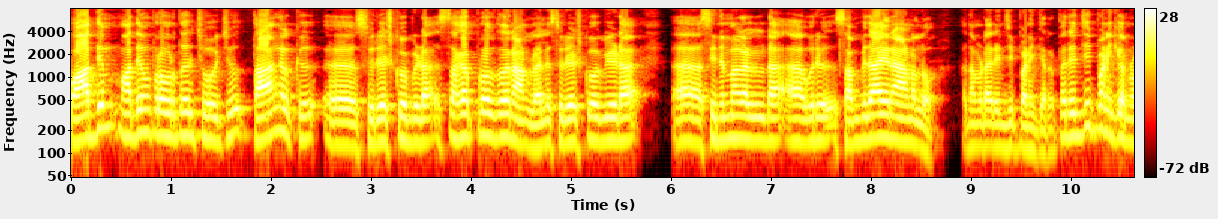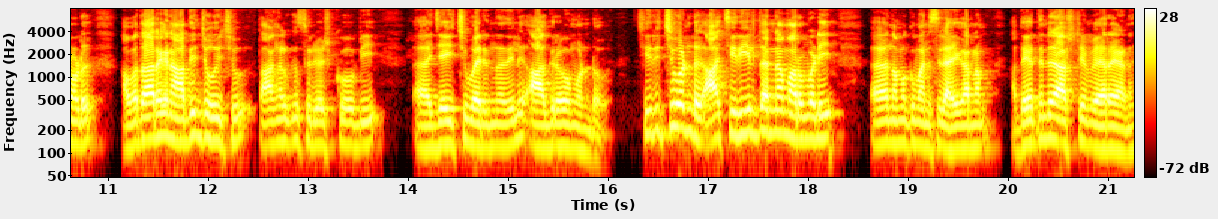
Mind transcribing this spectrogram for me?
അപ്പോൾ ആദ്യം മാധ്യമപ്രവർത്തകർ ചോദിച്ചു താങ്കൾക്ക് സുരേഷ് ഗോപിയുടെ സഹപ്രവർത്തകനാണല്ലോ അല്ലെ സുരേഷ് ഗോപിയുടെ സിനിമകളുടെ ഒരു സംവിധായകനാണല്ലോ നമ്മുടെ രഞ്ജി പണിക്കർ. അപ്പോൾ രഞ്ജി പണിക്കറിനോട് അവതാരകൻ ആദ്യം ചോദിച്ചു താങ്കൾക്ക് സുരേഷ് ഗോപി ജയിച്ചു വരുന്നതിൽ ആഗ്രഹമുണ്ടോ? ചിരിച്ചുകൊണ്ട് ആ ചിരിയിൽ തന്നെ മറുപടി നമുക്ക് മനസ്സിലായി. കാരണം അദ്ദേഹത്തിന്റെ രാഷ്ട്രീയം വേറെയാണ്.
